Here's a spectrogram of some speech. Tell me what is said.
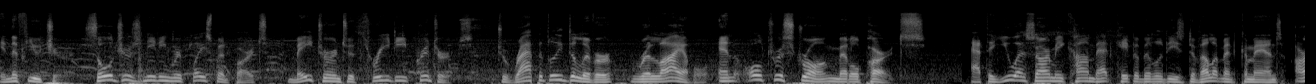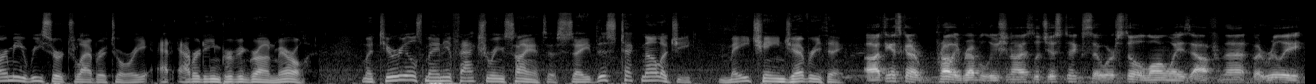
In the future, soldiers needing replacement parts may turn to 3D printers to rapidly deliver reliable and ultra strong metal parts. At the U.S. Army Combat Capabilities Development Command's Army Research Laboratory at Aberdeen Proving Ground, Maryland, materials manufacturing scientists say this technology may change everything. Uh, I think it's going to probably revolutionize logistics, so we're still a long ways out from that, but really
